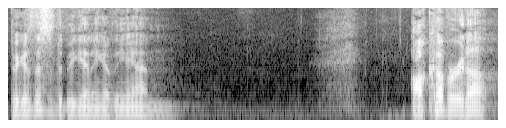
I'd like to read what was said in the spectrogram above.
because this is the beginning of the end. I'll cover it up.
